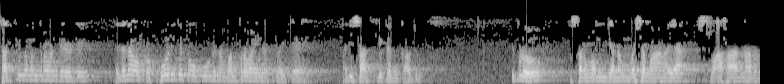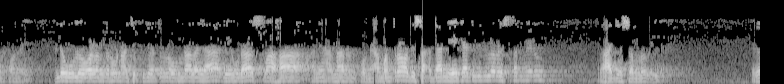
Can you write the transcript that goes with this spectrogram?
సాత్విక మంత్రం అంటే ఏమిటి? ఏదైనా ఒక కోరికతో కూడిన మంత్రం అయినట్లయితే అది సాత్వికం కాదు. ఇప్పుడు సర్వం జనం వశమానయ. స్వాహ అన్నారనుకోండి. అంటే ఊళ్ళో వాళ్ళందరూ నా చెప్పు చేతుల్లో ఉండాలయా? దేవుడా స్వాహ అని అన్నారనుకోండి. ఆ మంత్రం అది దాన్ని ఏ కేటగిరీలో వేస్తారు మీరు? రాజస్వంలో వెళ్ళాలి. ఏదో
